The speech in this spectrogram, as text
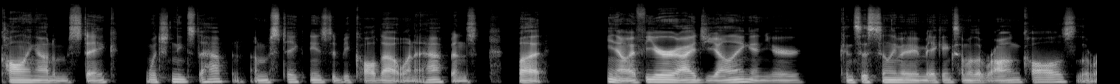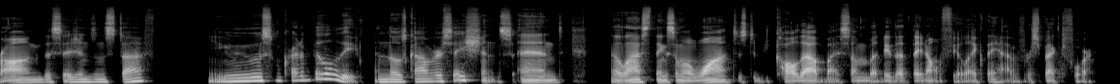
calling out a mistake, which needs to happen. A mistake needs to be called out when it happens. But you know, if you're IGLing and you're consistently maybe making some of the wrong calls, the wrong decisions and stuff, you lose some credibility in those conversations. And the last thing someone wants is to be called out by somebody that they don't feel like they have respect for.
